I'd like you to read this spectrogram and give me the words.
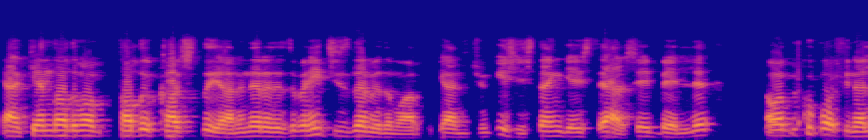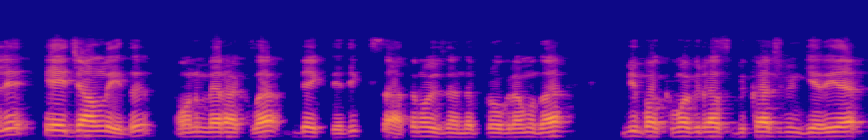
Yani kendi adıma tadı kaçtı yani neredeyse ben hiç izlemedim artık. Yani çünkü iş işten geçti her şey belli. Ama bir kupa finali heyecanlıydı. Onu merakla bekledik. Zaten o yüzden de programı da bir bakıma biraz birkaç gün geriye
